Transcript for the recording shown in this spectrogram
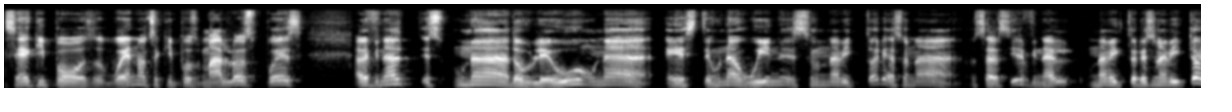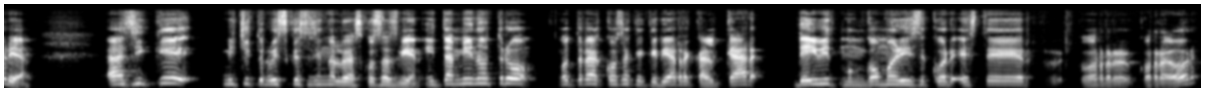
Sea equipos buenos, equipos malos, pues al final es una W, una, este, una win es una victoria, es una, o sea, sí, al final una victoria es una victoria. Así que Michi Trubisky está haciendo las cosas bien. Y también otro, otra cosa que quería recalcar, David Montgomery, este, este corredor,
